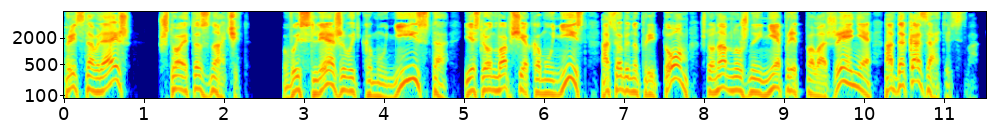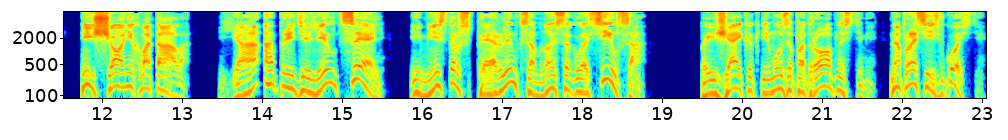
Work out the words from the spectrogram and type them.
Представляешь, что это значит? Выслеживать коммуниста, если он вообще коммунист, особенно при том, что нам нужны не предположения, а доказательства. Еще не хватало. Я определил цель, и мистер Сперлинг со мной согласился. Поезжай-ка к нему за подробностями, напросись в гости.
